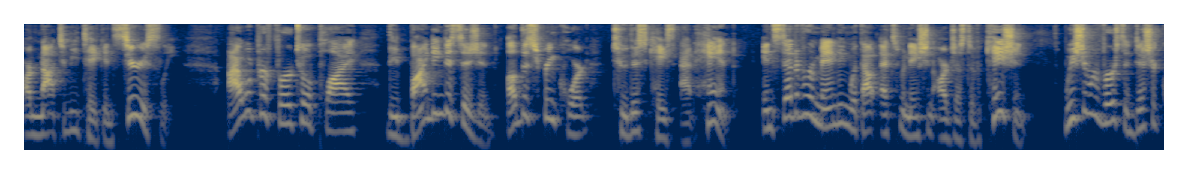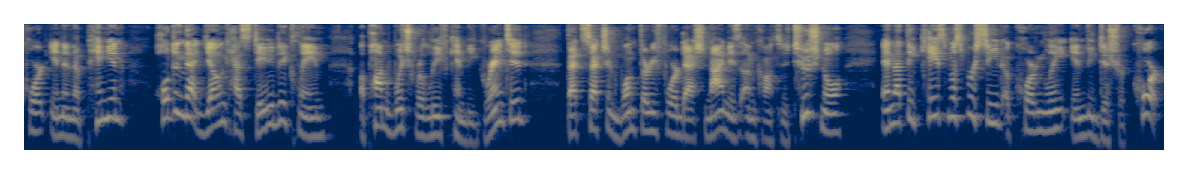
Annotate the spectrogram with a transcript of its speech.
are not to be taken seriously. I would prefer to apply the binding decision of the Supreme Court to this case at hand. Instead of remanding without explanation or justification, we should reverse the district court in an opinion holding that Young has stated a claim upon which relief can be granted, that Section 134 9 is unconstitutional, and that the case must proceed accordingly in the district court.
